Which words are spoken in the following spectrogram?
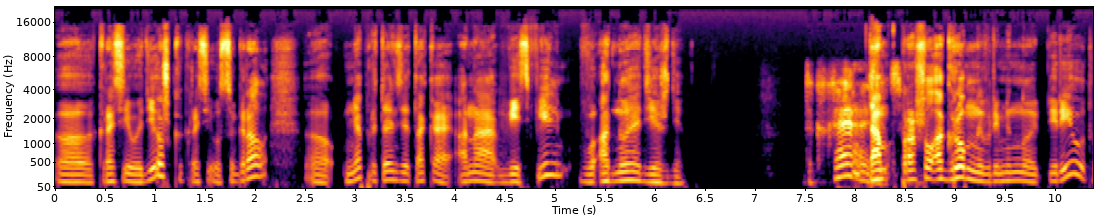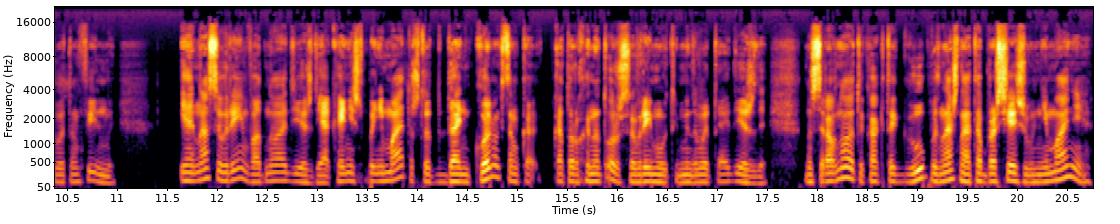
э, красивая девушка, красиво сыграла. Э, у меня претензия такая. Она весь фильм в одной одежде. Да какая разница? Там прошел огромный временной период в этом фильме, и она все время в одной одежде. Я, конечно, понимаю, то, что это дань комиксам, которых она тоже все время вот именно в этой одежде. Но все равно это как-то глупо, знаешь, на это обращаешь внимание,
